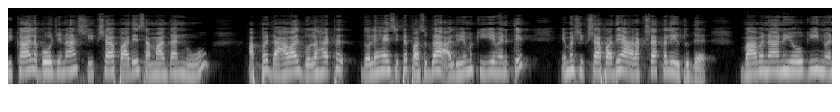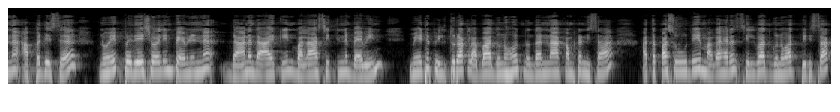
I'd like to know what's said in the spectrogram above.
විකාල භෝජනා ශික්ෂාපාදේ සමාදන් වූ අප දහවල් 12ට 12 සිට පසුදා අලුයම කීය වෙනතෙක් එම ශික්ෂාපදයේ ආරක්ෂා කළ යුතුයද? භාවනානුයෝගීන් වන අප දෙස නොඑක් ප්‍රදේශවලින් පැමිණෙන දාන දායකයින් බලා සිටින බැවින් මේට පිළිතුරක් ලබා දුනහොත් නොදන්නා කමට නිසා අතපසු උදේ මගහැර සිල්වත් ගුණවත් පිරිසක්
